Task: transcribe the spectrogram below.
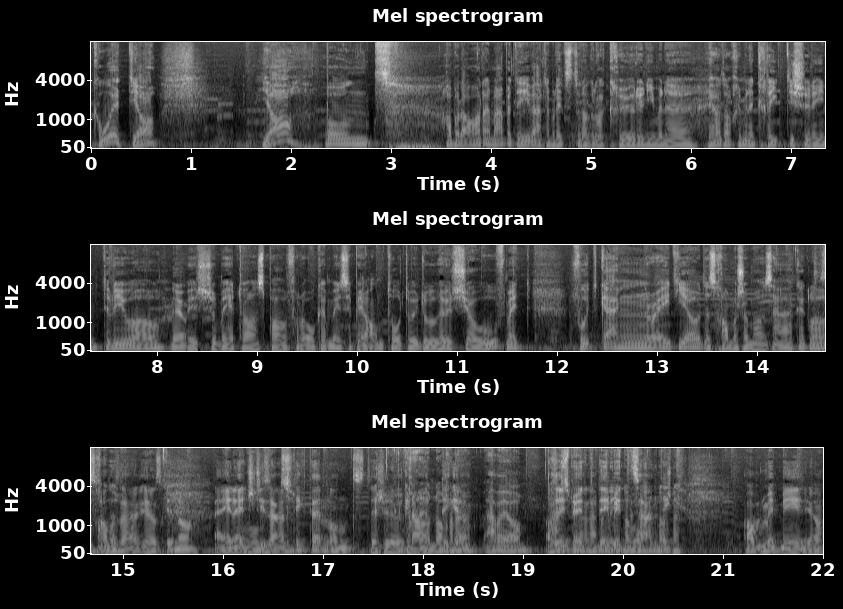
Gut, ja. Ja, und aber Arem, eben, die werden wir jetzt noch gerade hören in einem, ja, doch in einem kritischen Interview auch. Ja. Wirst du mir da ein paar Fragen müssen beantworten, weil du hörst ja auf mit Foodgang Radio, das kann man schon mal sagen, glaube Das ich. kann man oder? sagen. Ja, es gibt noch eine letzte Und- Sendung dann und das ist ja Genau, fertig. nachher, Ja. eben ja. Also nicht mit, nicht mit der Sendung, aber mit mir, ja.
